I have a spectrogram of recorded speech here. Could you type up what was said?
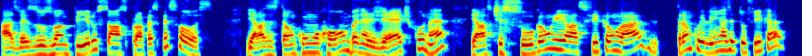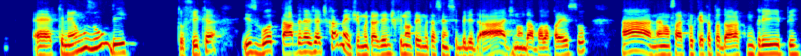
às vezes os vampiros são as próprias pessoas. E elas estão com um rombo energético, né? E elas te sugam e elas ficam lá tranquilinhas e tu fica é, que nem um zumbi. Tu fica esgotado energeticamente. E muita gente que não tem muita sensibilidade, não dá bola para isso, ah, né, não sabe por que tá toda hora com gripe,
